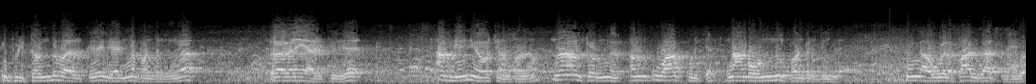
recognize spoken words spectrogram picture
இப்படி தொந்தவா இருக்குது என்ன பண்றதுங்க? வேலையா இருக்குது அப்படின்னு யோசனை பண்ணோம். நான் சொன்னேன் அவனுக்கு வாக்கு கொடுத்தேன். நாங்க ஒண்ணும் பண்றது இல்லை நீங்க அவங்கள பாதுகாத்துக்கோங்க.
